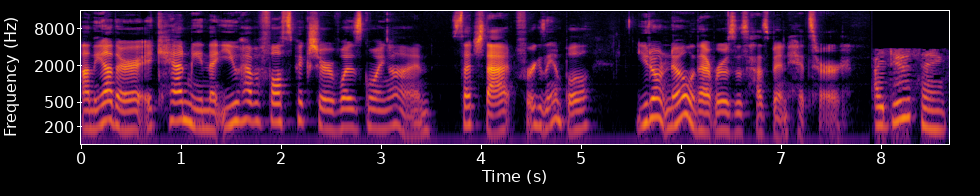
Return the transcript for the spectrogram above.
On the other, it can mean that you have a false picture of what is going on, such that, for example, you don't know that Rose's husband hits her. I do think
